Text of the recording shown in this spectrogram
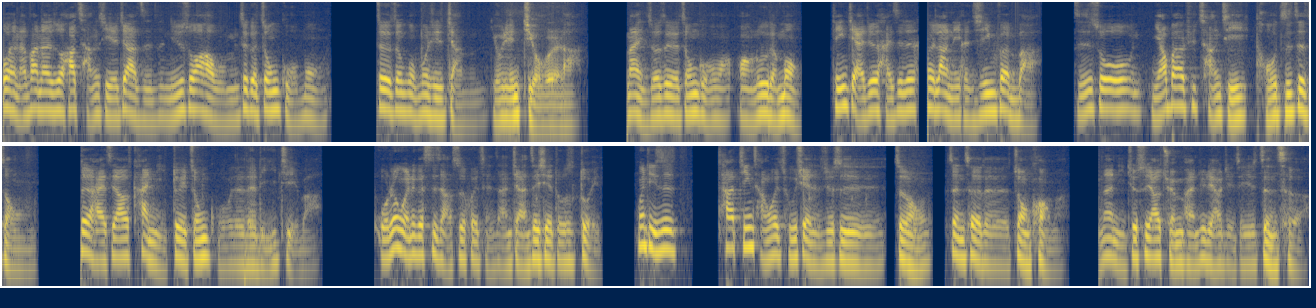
我很难判断说它长期的价值。你是说啊，我们这个中国梦，这个中国梦其实讲有点久了啦。那你说这个中国网网络的梦，听起来就是还是会让你很兴奋吧？只是说你要不要去长期投资这种，这个还是要看你对中国的理解吧。我认为那个市场是会成长，讲这些都是对的。问题是它经常会出现的就是这种政策的状况嘛，那你就是要全盘去了解这些政策啊，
